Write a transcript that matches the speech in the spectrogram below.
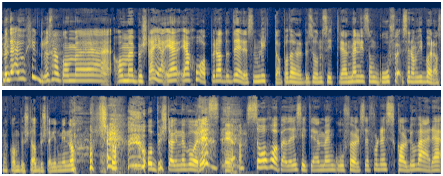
Men det er jo hyggelig å snakke om, eh, om bursdag. Jeg, jeg, jeg håper at dere som lytta på denne episoden, sitter igjen med en litt sånn god følelse Selv om vi bare har snakka om bursdag og bursdagen min og, og bursdagene våre, ja. så håper jeg dere sitter igjen med en god følelse, for det skal jo være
